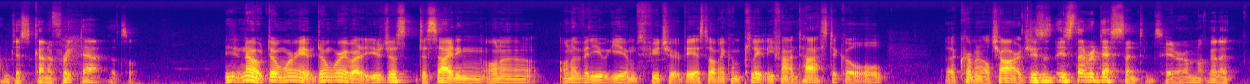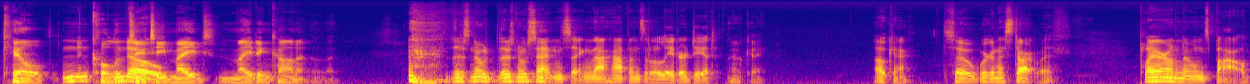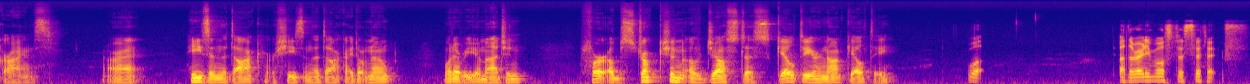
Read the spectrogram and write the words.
I'm just kind of freaked out. That's all. No, don't worry. Don't worry about it. You're just deciding on a on a video game's future based on a completely fantastical uh, criminal charge. Is is there a death sentence here? I'm not going to kill N- Call of no. Duty made made incarnate. There's no there's no sentencing. That happens at a later date. Okay. Okay. So we're gonna start with Player Unknown's Battlegrounds. Alright. He's in the dock, or she's in the dock, I don't know. Whatever you imagine. For obstruction of justice, guilty or not guilty? What? Are there any more specifics?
